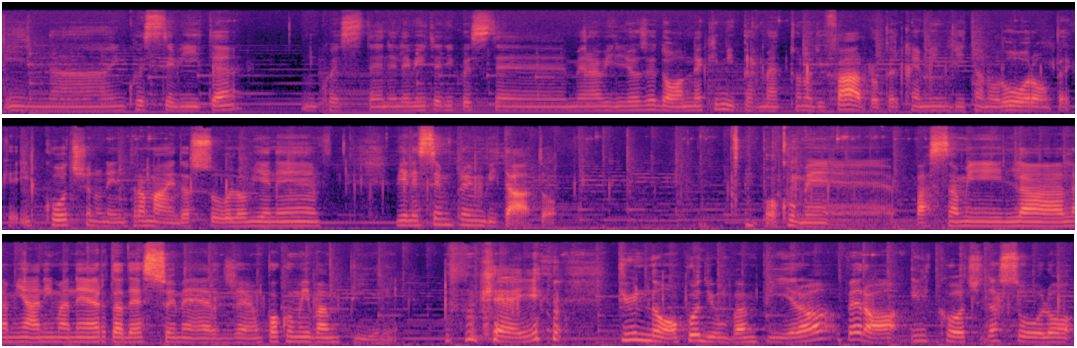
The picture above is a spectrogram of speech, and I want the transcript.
in, in queste vite, in queste, nelle vite di queste meravigliose donne che mi permettono di farlo perché mi invitano loro, perché il coach non entra mai da solo, viene, viene sempre invitato. Un po' come passami la, la mia anima nerd adesso emerge, un po' come i vampiri, ok? Più innocuo di un vampiro, però il coach da solo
